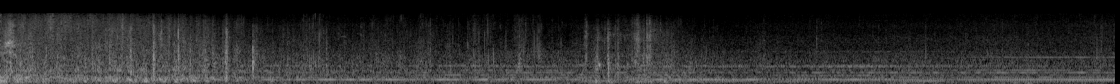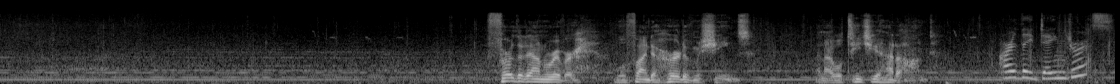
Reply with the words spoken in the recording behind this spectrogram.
Usually. Further downriver, we'll find a herd of machines, and I will teach you how to hunt. Are they dangerous?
